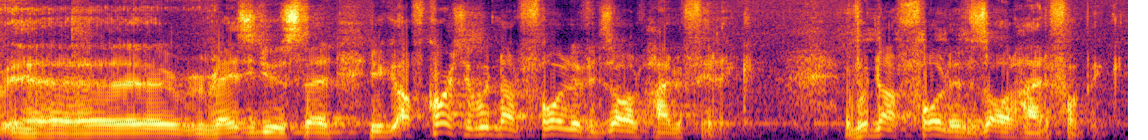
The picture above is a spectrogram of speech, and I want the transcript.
uh, residues that, you, of course it would not fold if it's all hydrophilic. It would not fold if it's all hydrophobic.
